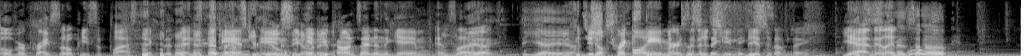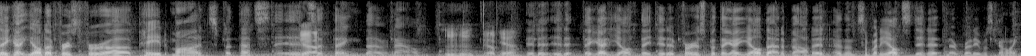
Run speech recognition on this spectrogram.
overpriced little piece of plastic that then scans your in to on give you content in the game. It's Mm. like yeah, yeah, yeah. You could just tricks justify it gamers into thinking they get something. Yeah, It's they're like, as, uh, they got yelled at first for uh, paid mods, but that's it's Yeah. a thing though now. Mhm, Yep. Yeah. It, it, it they got yelled they did it first, but they got yelled at about it, and then somebody else did it, and everybody was kind of like,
